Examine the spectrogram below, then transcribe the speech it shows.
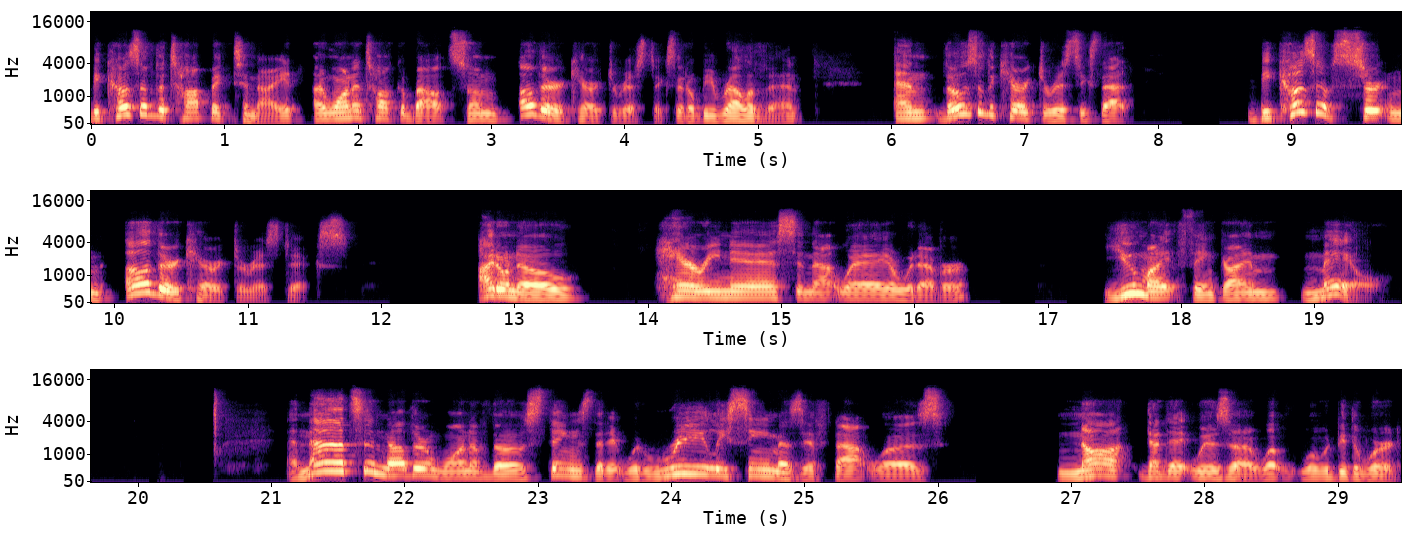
because of the topic tonight, I want to talk about some other characteristics that'll be relevant. And those are the characteristics that, because of certain other characteristics, I don't know, hairiness in that way or whatever, you might think I'm male. And that's another one of those things that it would really seem as if that was not, that it was, uh, what, what would be the word?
